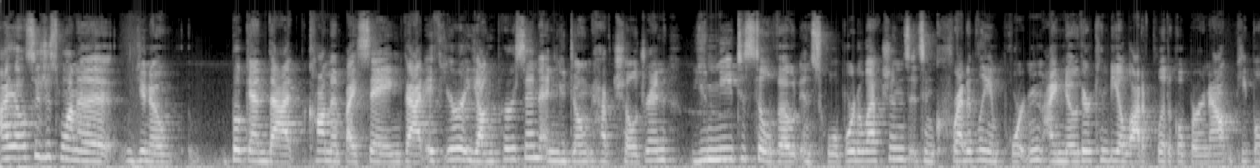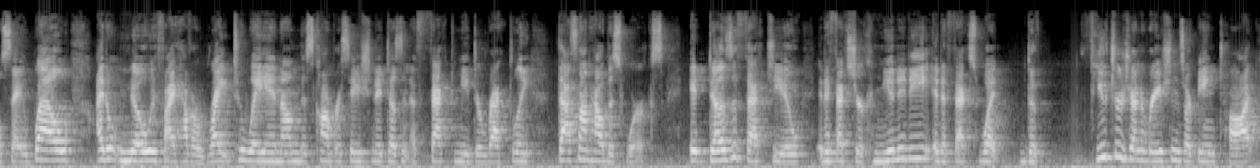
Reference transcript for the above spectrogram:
I also just want to, you know, bookend that comment by saying that if you're a young person and you don't have children, you need to still vote in school board elections. It's incredibly important. I know there can be a lot of political burnout, and people say, well, I don't know if I have a right to weigh in on this conversation. It doesn't affect me directly. That's not how this works. It does affect you, it affects your community, it affects what the future generations are being taught.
